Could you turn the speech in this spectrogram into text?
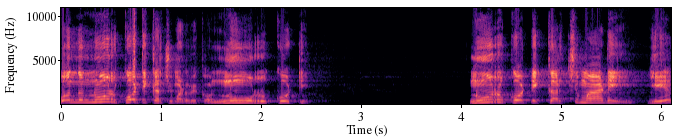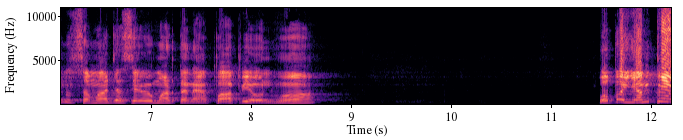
ಒಂದು ನೂರು ಕೋಟಿ ಖರ್ಚು ಮಾಡಬೇಕು. ನೂರು ಕೋಟಿ. ನೂರು ಕೋಟಿ ಖರ್ಚು ಮಾಡಿ ಏನು ಸಮಾಜ ಸೇವೆ ಮಾಡ್ತಾನೆ ಆ ಪಾಪಿ ಅವನು? ಒಬ್ಬ ಎಂ ಪಿ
